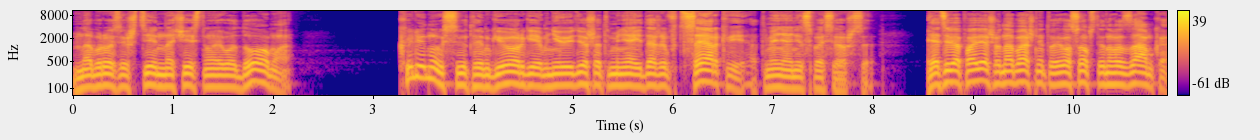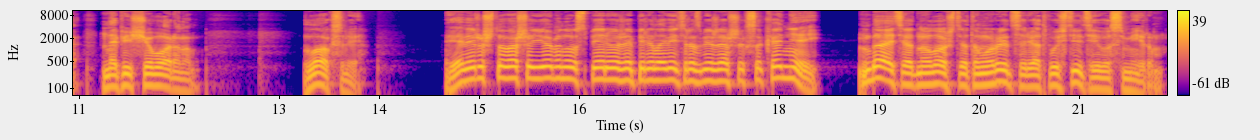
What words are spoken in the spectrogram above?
набросишь тень на честь моего дома, клянусь святым Георгием, не уйдешь от меня и даже в церкви от меня не спасешься. Я тебя повешу на башне твоего собственного замка на пищу вороном. Локсли, я вижу, что ваши йомины успели уже переловить разбежавшихся коней. Дайте одну лошадь этому рыцарю отпустите его с миром.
